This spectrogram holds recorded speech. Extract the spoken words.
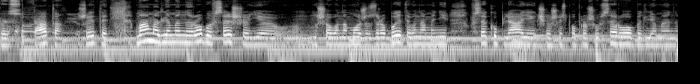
без тата жити. Мама для мене робить все, що є, що вона може зробити. Вона мені все купляє, якщо щось попрошу, все робить для мене.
